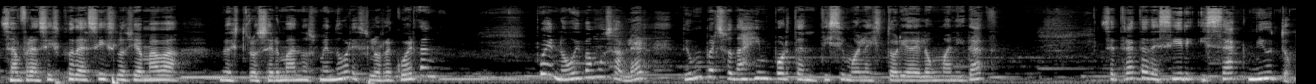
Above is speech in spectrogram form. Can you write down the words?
San Francisco de Asís los llamaba nuestros hermanos menores, ¿lo recuerdan? Bueno, hoy vamos a hablar de un personaje importantísimo en la historia de la humanidad. Se trata de Sir Isaac Newton,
